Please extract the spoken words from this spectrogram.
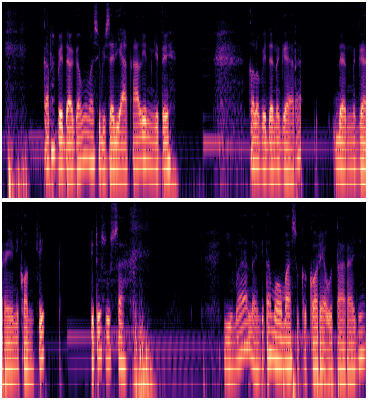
Karena beda agama masih bisa diakalin gitu ya. Kalau beda negara dan negara ini konflik itu susah. Gimana? Kita mau masuk ke Korea Utara aja.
